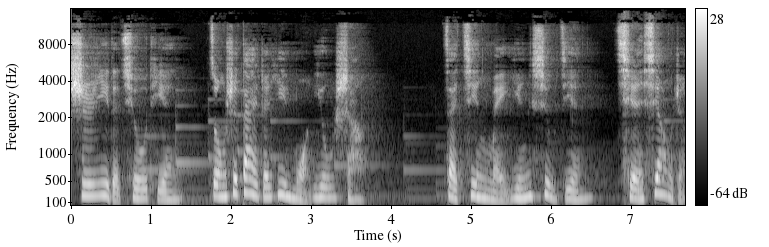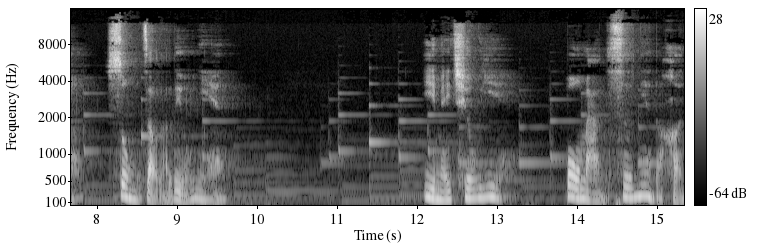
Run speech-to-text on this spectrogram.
诗意的秋天总是带着一抹忧伤，在静美盈袖间浅笑着送走了流年。一枚秋叶，布满思念的痕，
